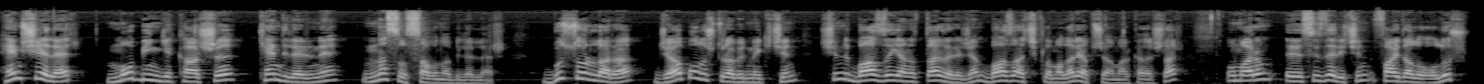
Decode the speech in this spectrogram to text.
Hemşireler mobbinge karşı kendilerini nasıl savunabilirler? Bu sorulara cevap oluşturabilmek için şimdi bazı yanıtlar vereceğim, bazı açıklamalar yapacağım arkadaşlar. Umarım e, sizler için faydalı olur.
